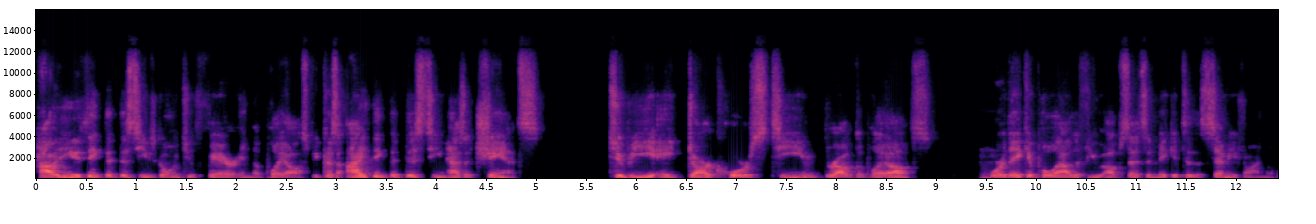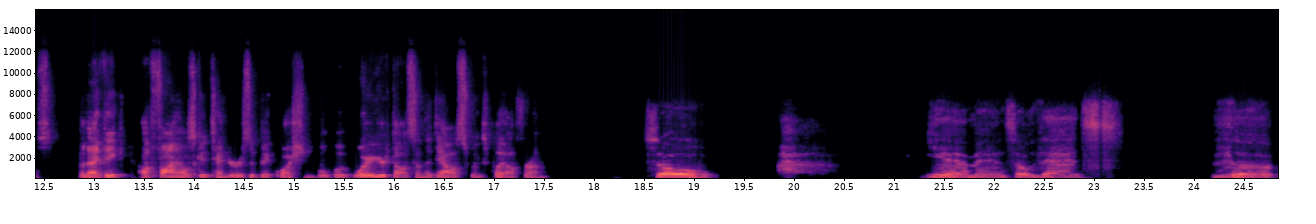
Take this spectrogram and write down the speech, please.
How do you think that this team's going to fare in the playoffs? Because I think that this team has a chance to be a dark horse team throughout the playoffs mm. where they could pull out a few upsets and make it to the semifinals. But I think a finals contender is a bit questionable. But what are your thoughts on the Dallas Wings playoff run? So, yeah, man. So that's the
